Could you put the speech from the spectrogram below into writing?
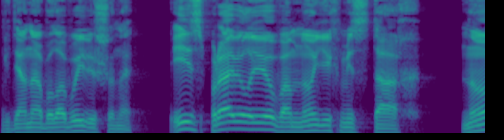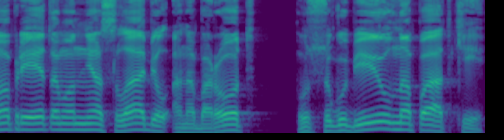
где она была вывешена, и исправил ее во многих местах. Но при этом он не ослабил, а наоборот, усугубил нападки,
